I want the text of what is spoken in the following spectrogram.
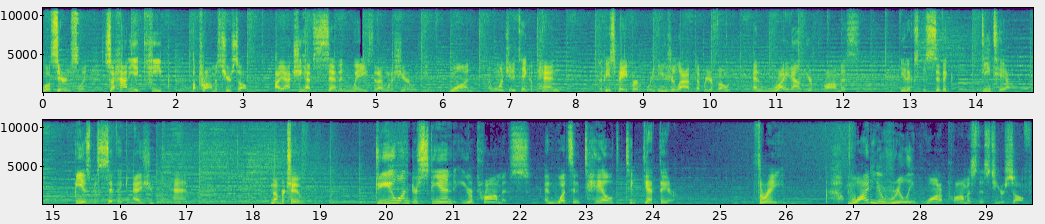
Well, seriously. So, how do you keep a promise to yourself? I actually have seven ways that I want to share with you. One, I want you to take a pen, a piece of paper, or you can use your laptop or your phone, and write out your promise in a specific detail. Be as specific as you can. Number two, do you understand your promise and what's entailed to get there? Three, why do you really want to promise this to yourself?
